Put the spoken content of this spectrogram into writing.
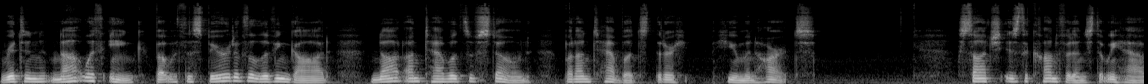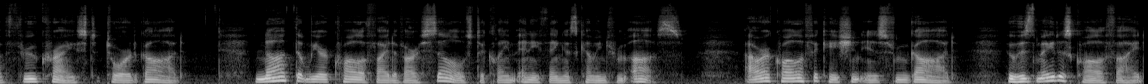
written not with ink, but with the Spirit of the living God, not on tablets of stone, but on tablets that are human hearts. Such is the confidence that we have through Christ toward God. Not that we are qualified of ourselves to claim anything as coming from us. Our qualification is from God, who has made us qualified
